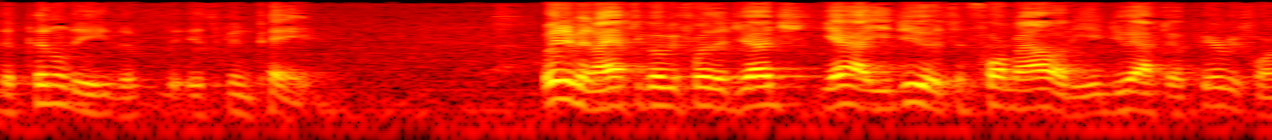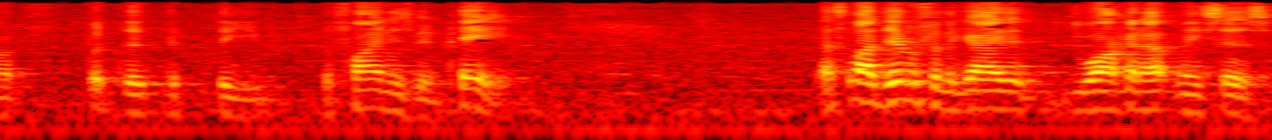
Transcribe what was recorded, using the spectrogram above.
the penalty, the, it's been paid." Wait a minute, I have to go before the judge? Yeah, you do. It's a formality. You do have to appear before him, but the the, the, the fine has been paid. That's a lot different from the guy that's walking up and he says,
